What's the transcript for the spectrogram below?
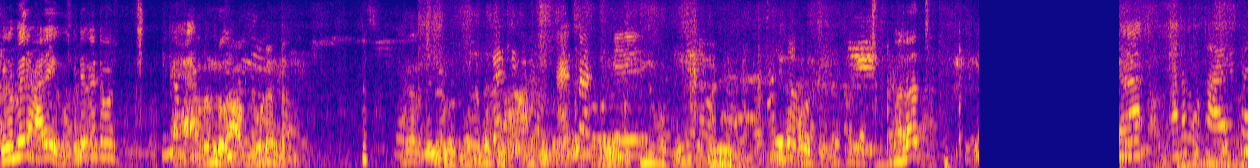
రెండు మూడు భరత్. Anak ko.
